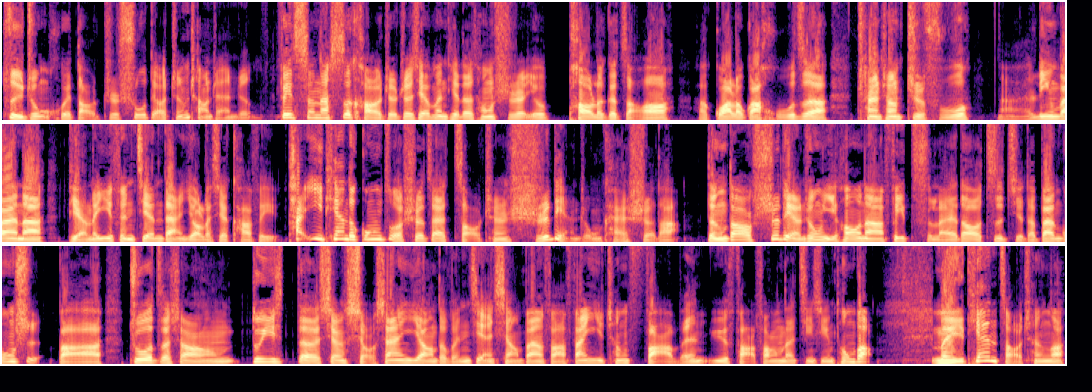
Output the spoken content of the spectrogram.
最终会导致输掉整场战争。菲茨呢，思考着这些问题的同时，又泡了个澡啊，刮了刮胡子，穿上制服啊，另外呢，点了一份煎蛋，要了些咖啡。他一天的工作是在早晨十点钟开始的。等到十点钟以后呢，菲茨来到自己的办公室，把桌子上堆的像小山一样的文件想办法翻译成法文，与法方呢进行通报。每天早晨啊，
